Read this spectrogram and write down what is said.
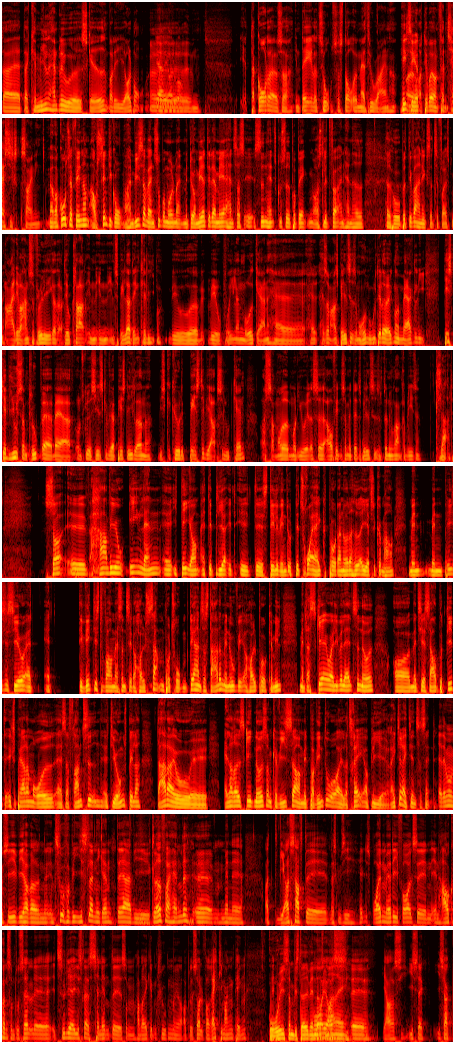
da, da Camille han blev øh, skadet, var det i Aalborg, ja, i Aalborg. Øh, der går der altså en dag eller to, så står øh, Matthew Ryan her. Helt sikkert. Og, og det var jo en fantastisk signing. Man var god til at finde ham, afsindig god, og han viser at være en supermålmand, men det var mere det der med, at han så øh, sidenhen skulle sidde på bænken, også lidt før, end han havde, havde håbet. Det var han ikke så tilfreds med. Nej, det var han selvfølgelig ikke, og det er jo klart, en, en, en spiller af den kaliber vil jo, øh, vil jo på en eller anden måde gerne have, have, have så meget spilletid som overhovedet muligt. Det er der jo ikke noget mærkeligt i. Det skal vi jo som klub være, være undskyld at sige, det skal vi være pisse ligeglade med. Vi skal købe det bedste, vi absolut kan, og så må, må de jo ellers øh, affinde sig med den spilletid, som det nu engang kan blive til. Klart. Så øh, har vi jo en eller anden øh, idé om, at det bliver et, et øh, stille vindue. Det tror jeg ikke på, der er noget, der hedder i FC København. Men, men PC siger jo, at, at det vigtigste for ham er sådan set at holde sammen på truppen. Det har han så startet med nu ved at holde på Camille. Men der sker jo alligevel altid noget. Og Mathias Sau, på dit ekspertområde, altså fremtiden, øh, de unge spillere, der er der jo øh, allerede sket noget, som kan vise sig om et par vinduer eller tre og blive øh, rigtig, rigtig interessant. Ja, det må man sige. Vi har været en, en tur forbi Island igen. Der er vi glade for at handle. Øh, men øh, og vi har også haft, øh, hvad skal man sige, helt sprøjten med det i forhold til en, en Havkon, som du selv, øh, et tidligere Islands talent, øh, som har været igennem klubben øh, og blevet solgt for rigtig mange penge. Oi, som vi stadig venter os meget også, af. Øh, jeg har også Isak, Isak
